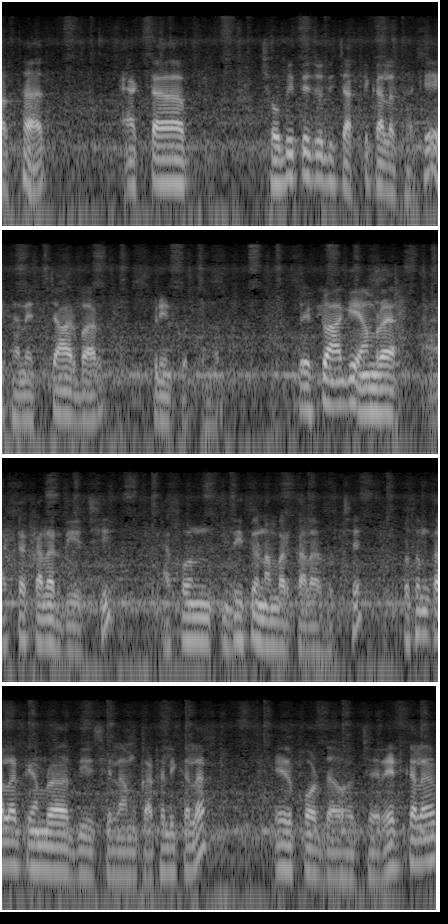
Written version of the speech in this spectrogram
অর্থাৎ একটা ছবিতে যদি চারটি কালার থাকে, এখানে চারবার প্রিন্ট করতে হবে। তো একটু আগে আমরা একটা কালার দিয়েছি। এখন দ্বিতীয় নাম্বার কালার হচ্ছে। প্রথম কালারটি আমরা দিয়েছিলাম কাঠালি কালার এরপর দেওয়া হচ্ছে রেড কালার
